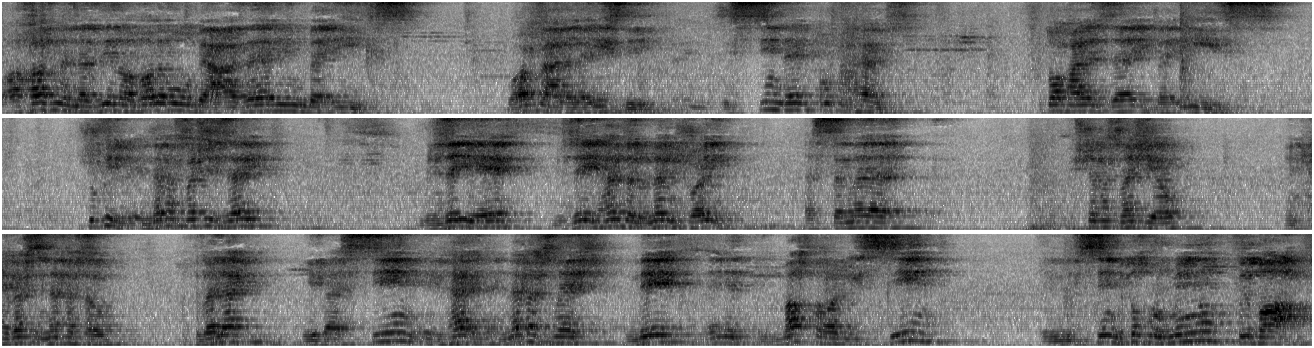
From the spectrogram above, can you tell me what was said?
وأخذنا الذين ظلموا بعذاب بئيس. وقفنا على بئيس دي. السين ده حروف الهمس بتقف عليها إزاي؟ بئيس. شوفي ال- النفس ماشي إزاي مش زي إيه مش زي الهمزه اللي قلناها من شوية. السماء مش نفس ماشي أهو انحباس النفس أهو. خد بالك؟ يبقى السين الهاء النفس ماشي. ليه؟ لأن مخرج السين اللي السين بتخرج منه في ضعف.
